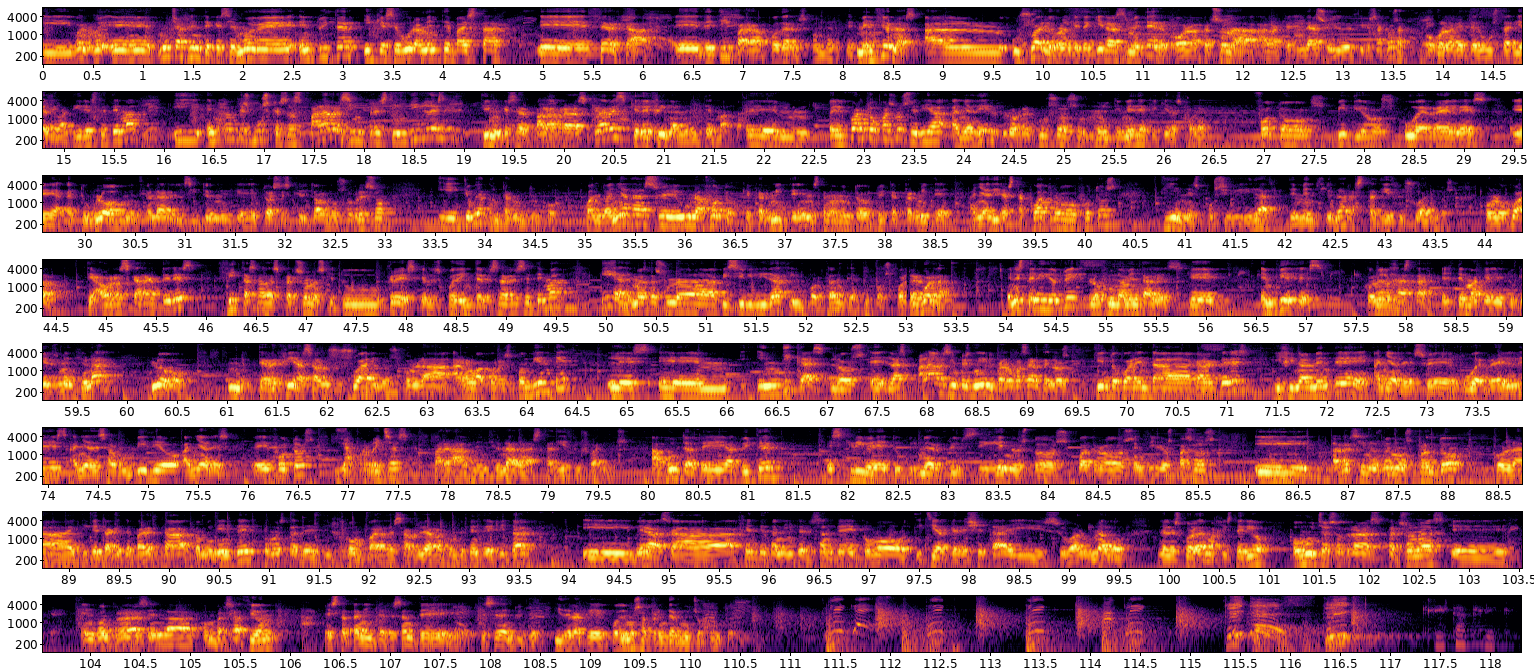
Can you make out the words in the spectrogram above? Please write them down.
y bueno, eh, mucha gente que se mueve en Twitter y que seguramente va a estar eh, cerca eh, de ti para poder responderte. Mencionas al usuario con el que te quieras meter o a la persona a la que le has oído decir esa cosa o con la que te gustaría debatir este tema y entonces buscas las palabras imprescindibles, tienen que ser palabras claves que definan el tema. el cuarto paso sería añadir los recursos multimedia que quieras poner fotos, vídeos, URLs, eh, tu blog, mencionar el sitio en el que tú has escrito algo sobre eso. Y te voy a contar un truco. Cuando añadas eh, una foto, que permite, en este momento Twitter permite añadir hasta cuatro fotos, tienes posibilidad de mencionar hasta 10 usuarios, con lo cual te ahorras caracteres, citas a las personas que tú crees que les puede interesar ese tema y además das una visibilidad importante a tu post. Recuerda, en este video tweet lo fundamental es que empieces con el hashtag el tema que tú quieres mencionar, luego te refieras a los usuarios con la arroba correspondiente, les eh, indicas los, eh, las palabras imprescindibles para no pasarte los 140 caracteres y finalmente añades eh, URLs, añades algún vídeo, añades fotos y aprovechas para mencionar hasta 10 usuarios. Apúntate a Twitter escribe tu primer tweet siguiendo estos cuatro sencillos pasos y a ver si nos vemos pronto con la etiqueta que te parezca conveniente, como esta de DIGCOM para desarrollar la competencia digital y verás a gente tan interesante como Itziar Querecheta y su alumnado de la Escuela de Magisterio o muchas otras personas que encontrarás en la conversación esta tan interesante que se da en Twitter y de la que podemos aprender mucho juntos. Klick! Klick! Klicker, klick.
